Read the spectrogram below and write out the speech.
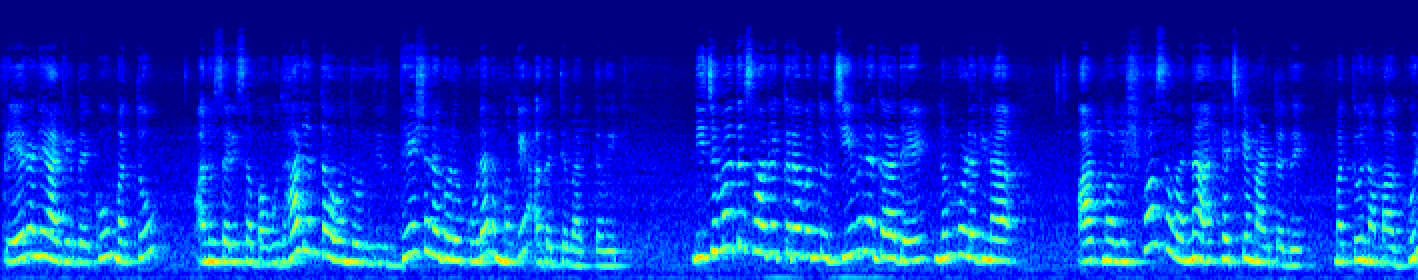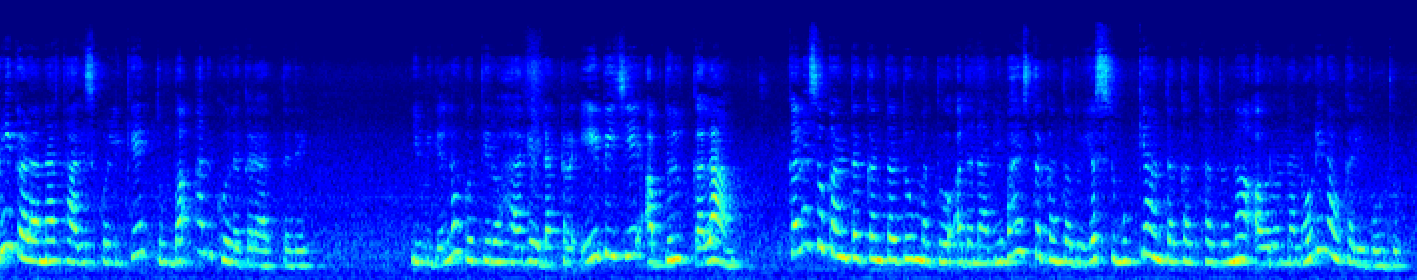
ಪ್ರೇರಣೆ ಆಗಿರಬೇಕು ಮತ್ತು ಅನುಸರಿಸಬಹುದಾದಂತಹ ಒಂದು ನಿರ್ದೇಶನಗಳು ಕೂಡ ನಮಗೆ ಅಗತ್ಯವಾಗ್ತವೆ. ನಿಜವಾದ ಸಾಧಕರ ಒಂದು ಜೀವನ ಗಾದೆ ನಮ್ಮೊಳಗಿನ ಆತ್ಮವಿಶ್ವಾಸವನ್ನ ಹೆಚ್ಚಿಗೆ ಮಾಡ್ತದೆ ಮತ್ತು ನಮ್ಮ ಗುರಿಗಳನ್ನ ಸಾಧಿಸಿಕೊಳ್ಳಿಕ್ಕೆ ತುಂಬಾ ಅನುಕೂಲಕರ ಆಗ್ತದೆ ನಿಮಗೆಲ್ಲ ಗೊತ್ತಿರೋ ಹಾಗೆ doctor A P J Abdul Kalam ಕನಸು ಕಾಣ್ತಕ್ಕಂಥದ್ದು ಮತ್ತು ಅದನ್ನ ನಿಭಾಯಿಸ್ತಕ್ಕಂಥದ್ದು ಎಷ್ಟು ಮುಖ್ಯ ಅಂತಕ್ಕಂಥದ್ದನ್ನ ಅವರನ್ನ ನೋಡಿ ನಾವು ಕಲಿಬಹುದು.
